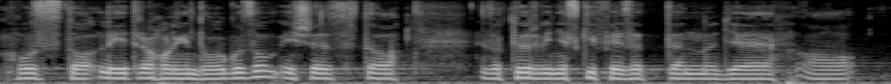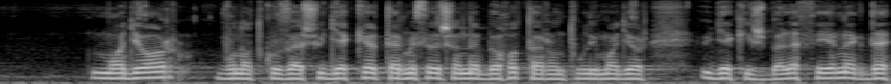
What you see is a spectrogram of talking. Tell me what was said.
hozta létre, ahol én dolgozom, és ezt a, ez a törvény ez kifejezetten ugye a magyar vonatkozás ügyekkel, természetesen ebbe a határon túli magyar ügyek is beleférnek, de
